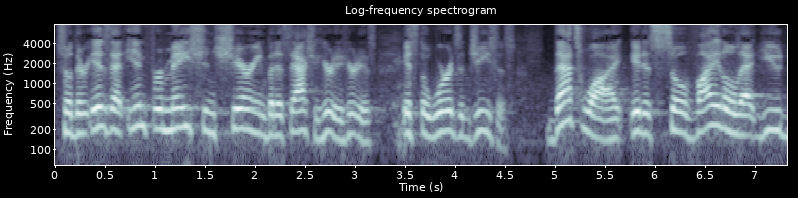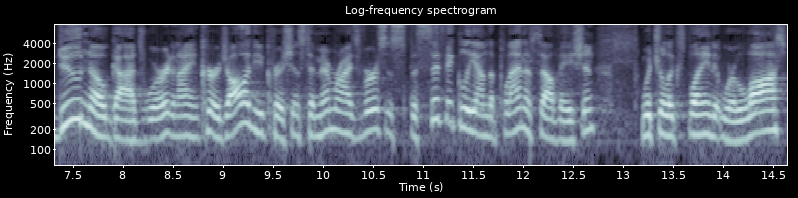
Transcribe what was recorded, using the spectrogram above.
So there is that information sharing, but it's actually, here it is, here it is. It's the words of Jesus. That's why it is so vital that you do know God's Word, and I encourage all of you Christians to memorize verses specifically on the plan of salvation, which will explain that we're lost,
